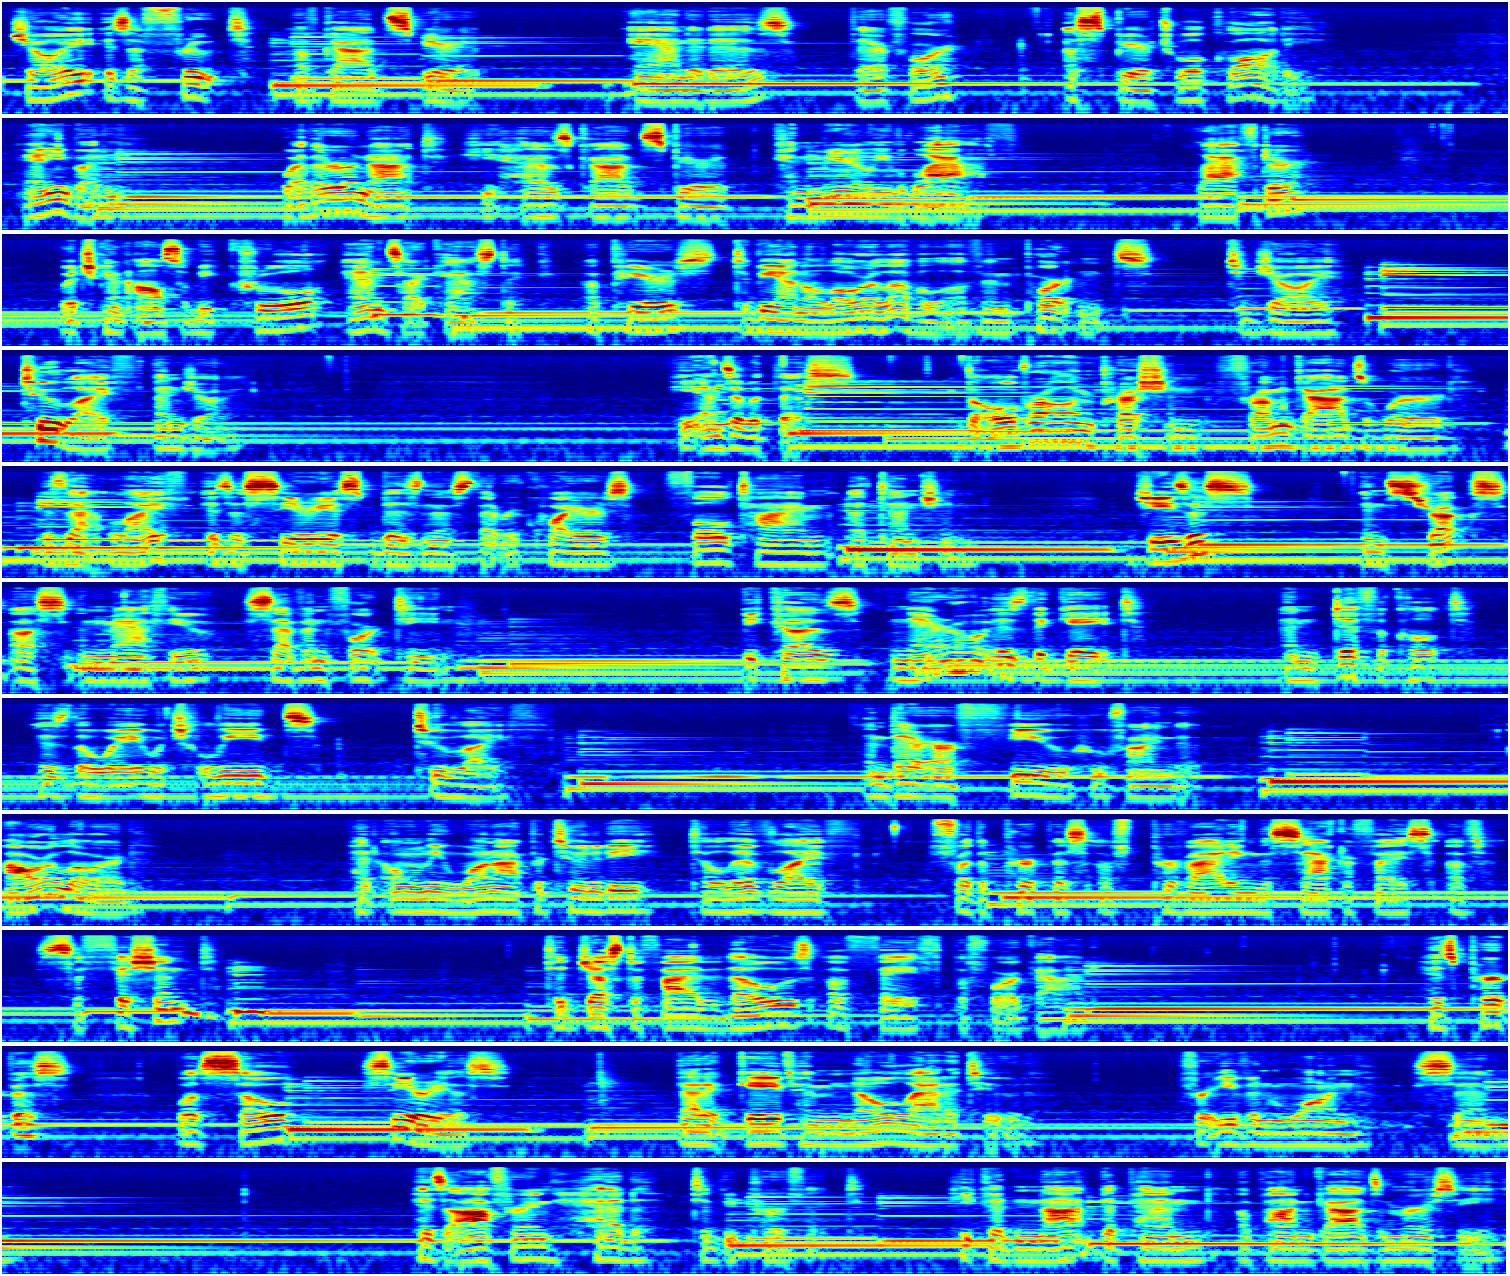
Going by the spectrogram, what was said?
Joy is a fruit of God's Spirit, and it is, therefore, a spiritual quality. Anybody, whether or not he has God's Spirit, can merely laugh. Laughter, which can also be cruel and sarcastic, appears to be on a lower level of importance to joy, to life than joy. He ends it with this The overall impression from God's Word is that life is a serious business that requires full time attention. Jesus instructs us in Matthew 7:14 because narrow is the gate and difficult is the way which leads to life and there are few who find it our lord had only one opportunity to live life for the purpose of providing the sacrifice of sufficient to justify those of faith before God. His purpose was so serious that it gave him no latitude for even one sin. His offering had to be perfect. He could not depend upon God's mercy,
